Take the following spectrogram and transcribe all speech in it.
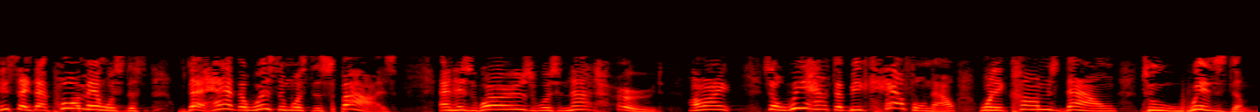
He said that poor man was, dis- that had the wisdom was despised and his words was not heard. All right? So we have to be careful now when it comes down to wisdom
